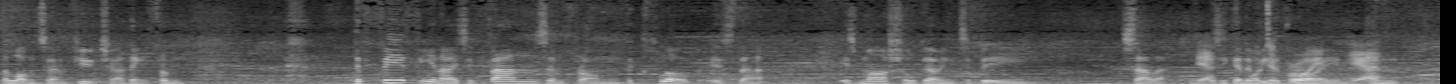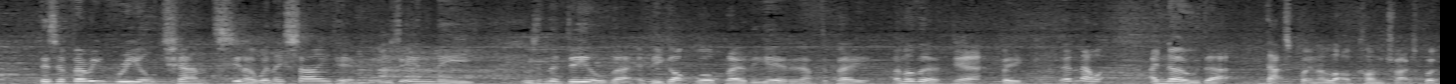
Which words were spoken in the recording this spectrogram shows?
the long term future? I think from the fear for United fans and from the club is that is Martial going to be Salah? Yeah, Is he going to or be De De Bruyne? Bruyne, yeah. And there's a very real chance. You know, when they signed him, it was in the it was in the deal that if he got World Player of the Year, they'd have to pay another Yeah. big. Now, I know that that's putting a lot of contracts, but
